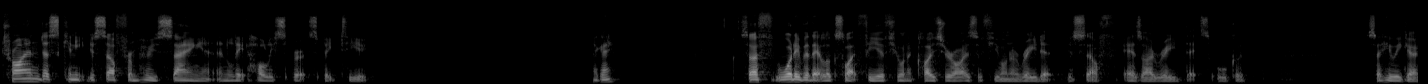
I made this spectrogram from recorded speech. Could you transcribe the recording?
try and disconnect yourself from who's saying it and let Holy Spirit speak to you. Okay? So, if, whatever that looks like for you, if you want to close your eyes, if you want to read it yourself as I read, that's all good. So, here we go.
